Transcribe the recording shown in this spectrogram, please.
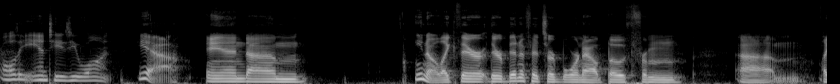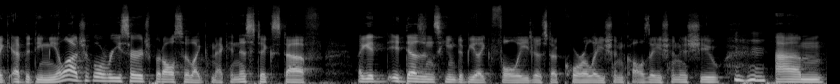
All the antis you want. Yeah, and um, you know, like their their benefits are borne out both from um, like epidemiological research, but also like mechanistic stuff. Like it, it doesn't seem to be like fully just a correlation causation issue. Um,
